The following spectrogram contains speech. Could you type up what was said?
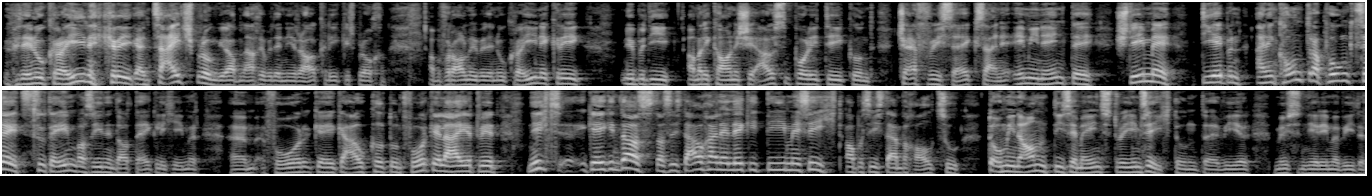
über den Ukraine-Krieg, ein Zeitsprung. Wir haben auch über den Irakkrieg gesprochen, aber vor allem über den Ukraine-Krieg über die amerikanische Außenpolitik und Jeffrey Sachs, eine eminente Stimme, die eben einen Kontrapunkt setzt zu dem, was ihnen da täglich immer ähm, vorgegaukelt und vorgeleiert wird. Nichts gegen das, das ist auch eine legitime Sicht, aber sie ist einfach allzu dominant, diese Mainstream-Sicht, und äh, wir müssen hier immer wieder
